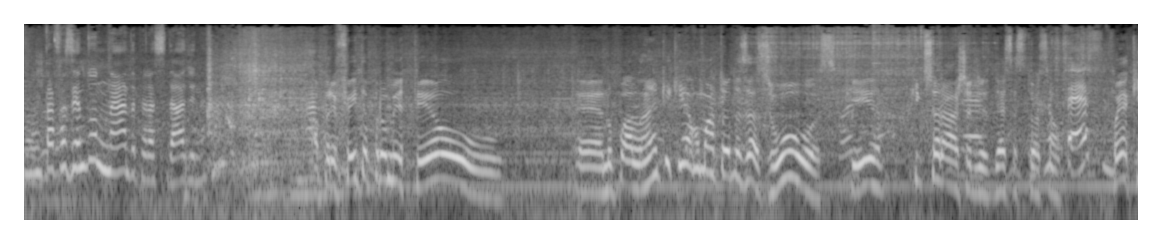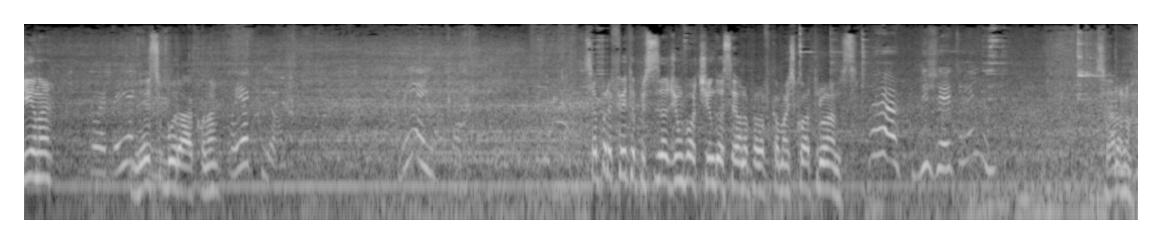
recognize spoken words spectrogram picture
não tá fazendo nada pela cidade, né? A prefeita prometeu é, no palanque que ia arrumar todas as ruas. Que... O que, que a senhora acha de- dessa situação? Péssimo. Foi aqui, né? Foi bem aqui. Nesse buraco, né? Foi aqui, ó. Bem aí. Se a prefeita precisar de um votinho da senhora para ela ficar mais quatro anos, Ah, de jeito nenhum. a senhora não Se,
